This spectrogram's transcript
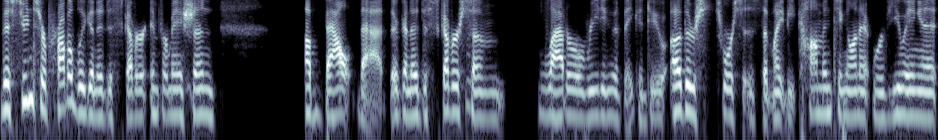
the students are probably going to discover information about that. They're going to discover some lateral reading that they could do, other sources that might be commenting on it, reviewing it.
